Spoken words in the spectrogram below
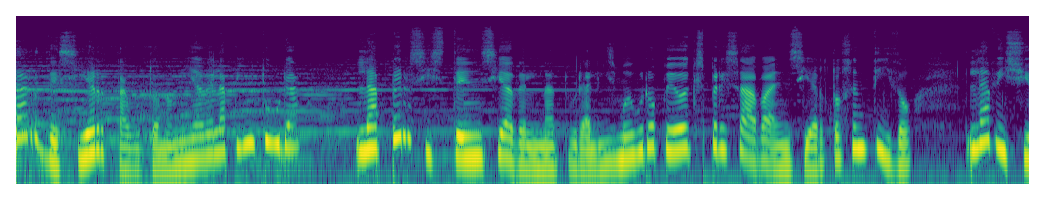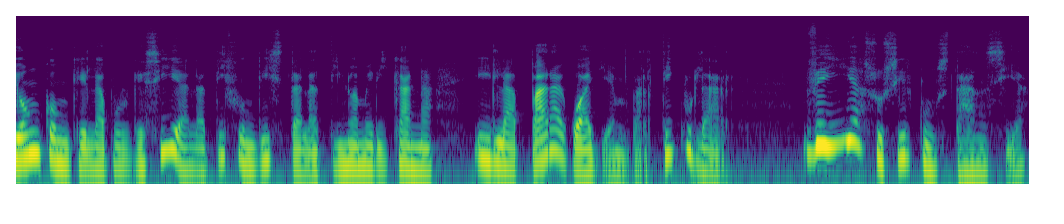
Pesar de cierta autonomía de la pintura, la persistencia del naturalismo europeo expresaba, en cierto sentido, la visión con que la burguesía latifundista latinoamericana y la paraguaya en particular veía su circunstancia.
